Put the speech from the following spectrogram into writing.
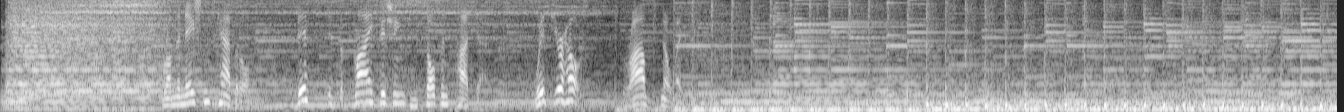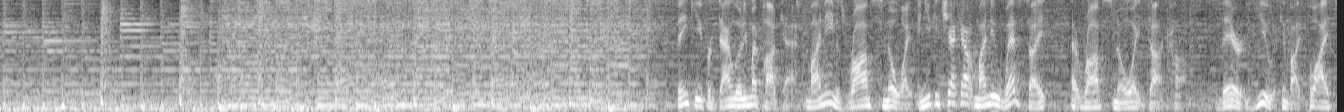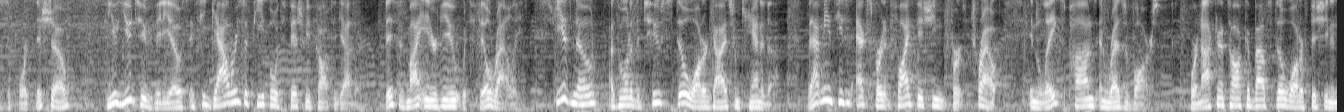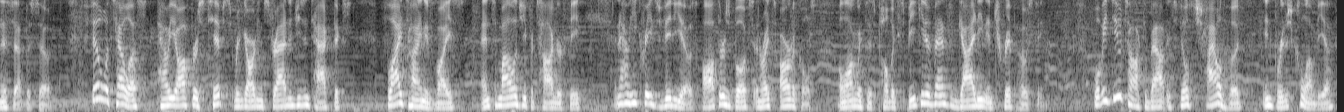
From the nation's capital, this is the Fly Fishing Consultant Podcast with your host, Rob Snowhite. Thank you for downloading my podcast. My name is Rob Snowhite, and you can check out my new website at robsnowhite.com. There, you can buy flies to support this show, view YouTube videos, and see galleries of people with fish we've caught together. This is my interview with Phil Rowley. He is known as one of the two stillwater guys from Canada. That means he's an expert at fly fishing for trout in lakes, ponds, and reservoirs. We're not going to talk about stillwater fishing in this episode. Phil will tell us how he offers tips regarding strategies and tactics, fly tying advice, entomology photography, and how he creates videos, authors books, and writes articles, along with his public speaking events, guiding, and trip hosting. What we do talk about is Phil's childhood in British Columbia,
